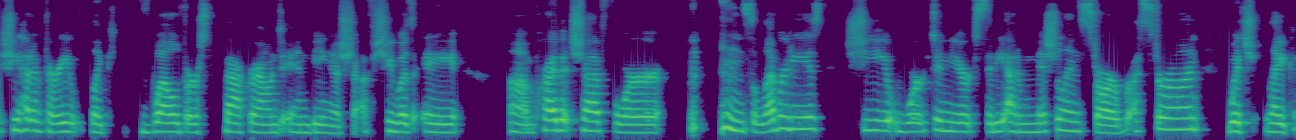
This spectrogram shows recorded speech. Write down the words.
she had a very like well versed background in being a chef. She was a um, private chef for celebrities. She worked in New York City at a Michelin star restaurant, which, like,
